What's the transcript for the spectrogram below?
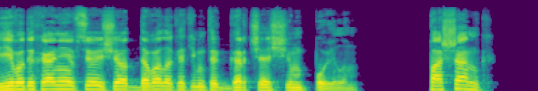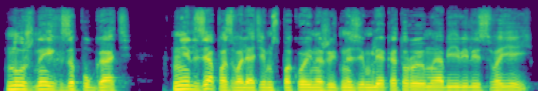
Его дыхание все еще отдавало каким-то горчащим пойлом. «Пашанг! Нужно их запугать. Нельзя позволять им спокойно жить на земле, которую мы объявили своей.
